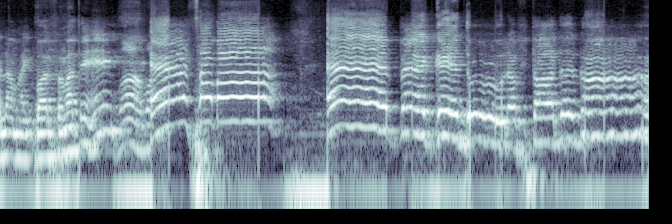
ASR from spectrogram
علامہ اقبال فرماتے ہیں۔ اے صبا اے پہ کے دور افتادگان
